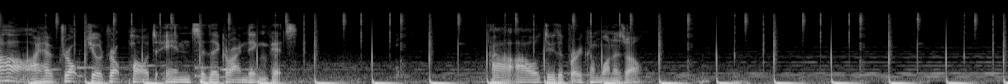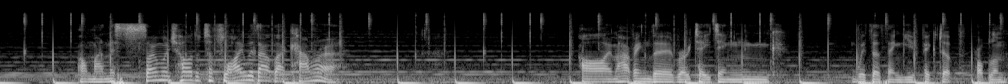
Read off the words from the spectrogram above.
Ah, I have dropped your drop pod into the grinding pit. Uh, I'll do the broken one as well. Oh man, this is so much harder to fly without that camera. Oh, I'm having the rotating with the thing you've picked up problem.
